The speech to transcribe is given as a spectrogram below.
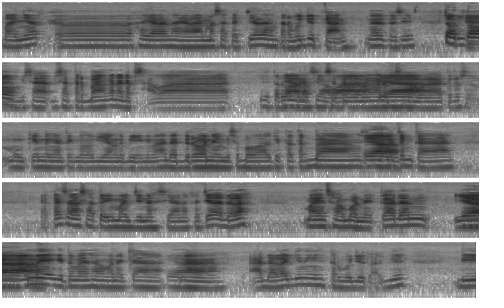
banyak eh, hayalan-hayalan masa kecil yang terwujud kan? Nah itu sih. Contoh. Kayak bisa bisa terbang kan ada pesawat. Di terbang Ya, ada masih bisa pesawat, terbang ada ya. pesawat. Terus mungkin dengan teknologi yang lebih ini mah ada drone yang bisa bawa kita terbang segala Ya. macam kan. Ya kan salah satu imajinasi anak kecil adalah main sama boneka dan ya, Ya. rame gitu main sama boneka Ya. nah ada lagi nih terwujud lagi di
